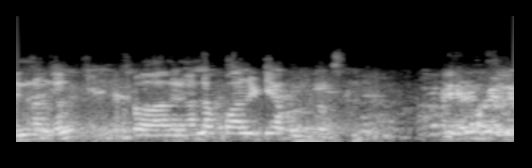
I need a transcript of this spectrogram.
எண்ணங்கள். ஸோ அது நல்ல குவாலிட்டியாக கொடுக்குறோம்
